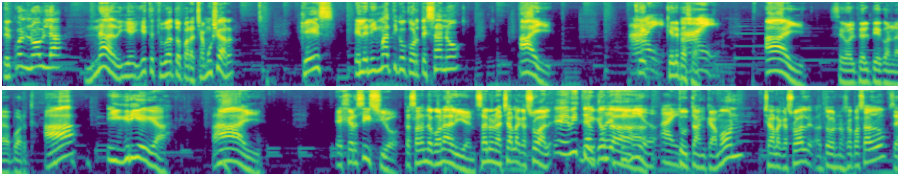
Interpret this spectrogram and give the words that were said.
Del cual no habla nadie, y este es tu dato para chamullar, que es el enigmático cortesano Ai. Ay, qué le pasó? ay. Ai. Se golpeó el pie con la puerta. A-Y. Ai. Ejercicio. Estás hablando con alguien. Sale una charla casual. Eh, ¿viste qué onda? ai. Tutankamón. Charla casual. A todos nos ha pasado. Sí.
